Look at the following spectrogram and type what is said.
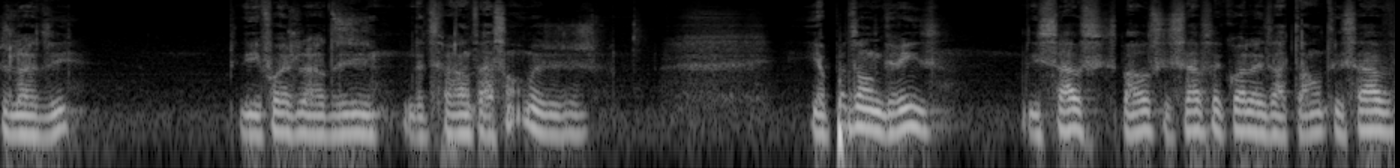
je leur dis. Puis des fois, je leur dis de différentes façons, mais il n'y a pas de zone grise. Ils savent ce qui se passe, ils savent c'est quoi les attentes, ils savent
